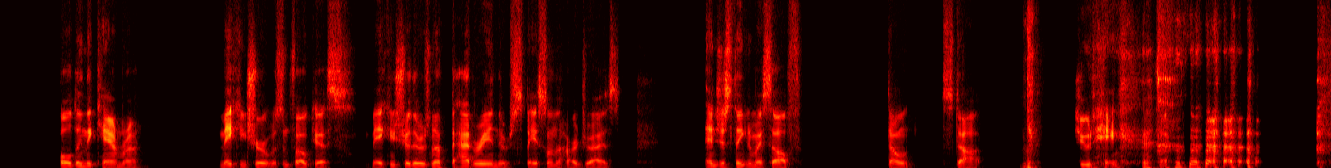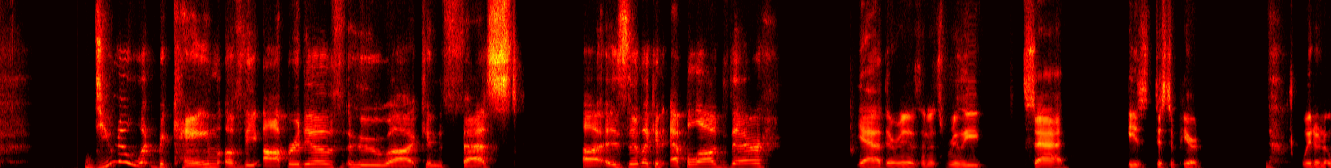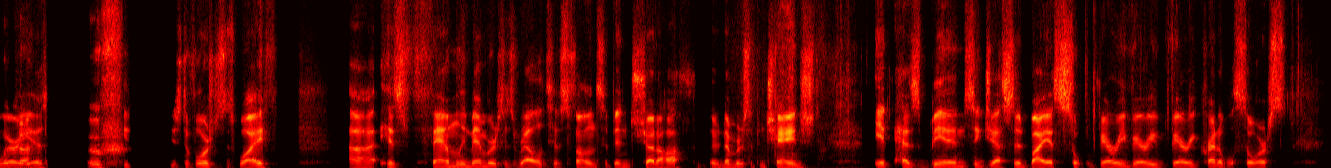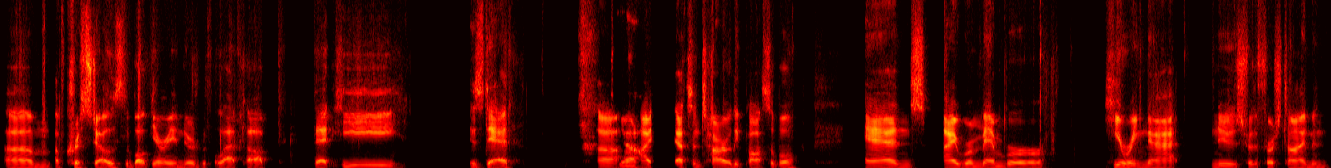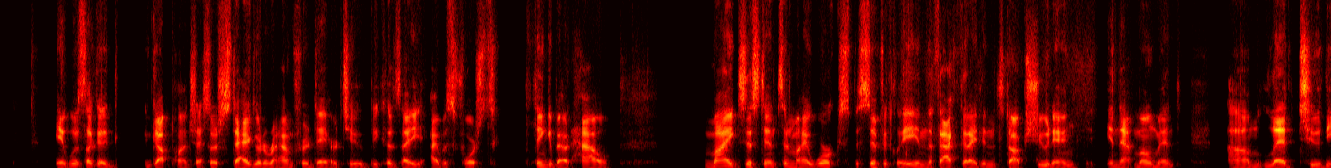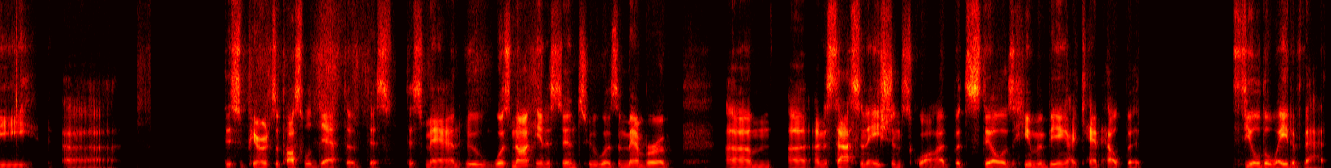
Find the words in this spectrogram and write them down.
holding the camera, making sure it was in focus, making sure there was enough battery and there was space on the hard drives, and just thinking to myself, don't stop shooting. Do you know what became of the operative who uh, confessed? Uh, is there like an epilogue there? Yeah, there is, and it's really sad. He's disappeared. We don't know where okay. he is. Oof. He, he's divorced his wife. Uh, his family members, his relatives' phones have been shut off. Their numbers have been changed. It has been suggested by a so- very, very, very credible source um, of Christos, the Bulgarian nerd with the laptop, that he is dead. Uh, yeah. I, that's entirely possible. And I remember hearing that news for the first time, and it was like a gut punch. I sort of staggered around for a day or two because I, I was forced to think about how my existence and my work specifically, and the fact that I didn't stop shooting in that moment, um, led to the uh, disappearance, the possible death of this this man who was not innocent, who was a member of um, uh, an assassination squad, but still, as a human being, I can't help it feel the weight of that.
